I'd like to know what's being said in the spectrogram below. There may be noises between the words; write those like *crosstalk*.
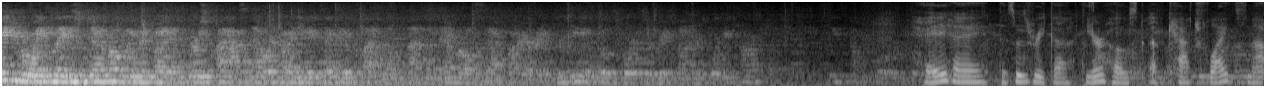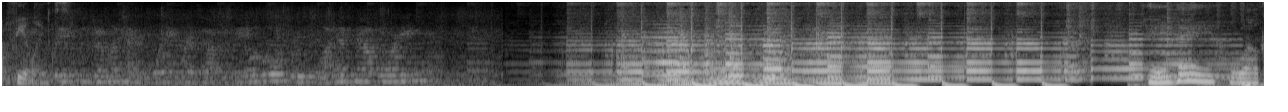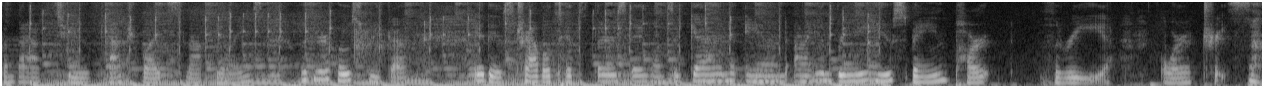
Thank you for waiting, ladies and gentlemen. We've invited first class, now we're inviting executive platinum, platinum, emerald, sapphire, and ruby. If those words are written on your boarding card, please come forward. Hey, hey, this is Rika, your host of Catch Flights, Not Feelings. Ladies and gentlemen, have your boarding cards out available. Group one is now boarding. Hey, hey, welcome back to Catch Flights, Not Feelings with your host Rika. It is Travel Tips Thursday once again, and I am bringing you Spain Part 3 or Trace. *laughs*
